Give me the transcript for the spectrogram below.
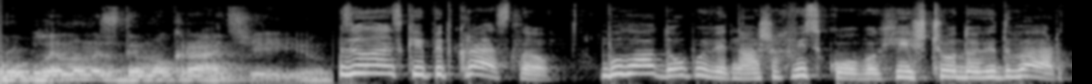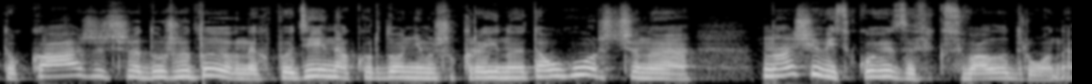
проблемами з демократією. Зеленський підкреслив, була доповідь наших військових, і щодо відверто кажучи, дуже дивних подій на кордоні між Україною та Угорщиною. Наші військові зафіксували дрони.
